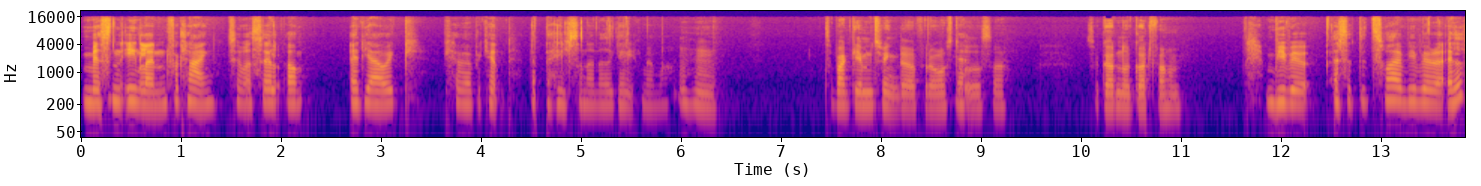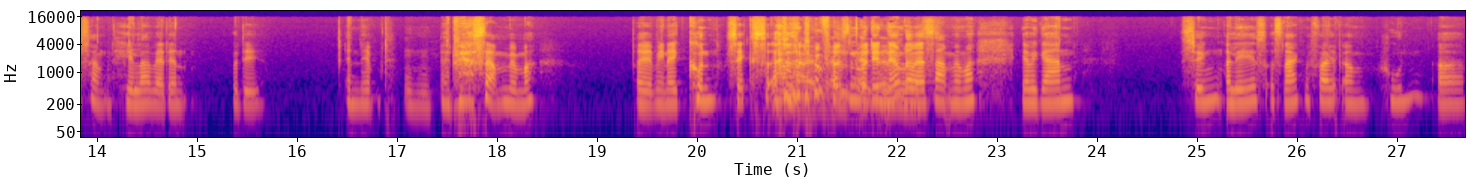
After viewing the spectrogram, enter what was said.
med sådan en eller anden forklaring til mig selv om, at jeg jo ikke kan være bekendt, at der hele tiden er noget galt med mig. Mm-hmm. Så bare gennemtving det og få det overstået, ja. så, så gør det noget godt for ham. Vi vil, altså det tror jeg, vi vil jo alle sammen hellere være den, hvor det er nemt Mm-hmm. at være sammen med mig. Og jeg mener ikke kun sex, Nej, altså, det er bare alt- sådan, hvor det er nemt at være sammen med mig. Jeg vil gerne synge og læse og snakke med folk om hunden og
